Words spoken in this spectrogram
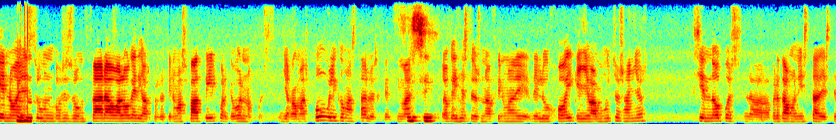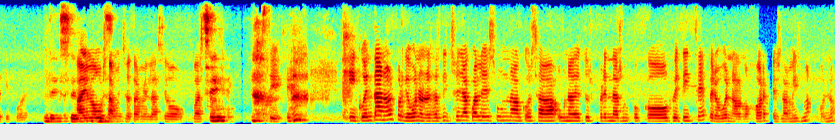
que no es un, pues eso, un Zara o algo que digas, pues lo tiene más fácil, porque bueno, pues llega más público, más tal, es que encima lo que dices tú es una firma de, lujo y que lleva muchos años siendo pues la protagonista de este tipo de... a mí me gusta mucho también, la sigo bastante. Sí. Y cuéntanos, porque bueno, nos has dicho ya cuál es una cosa, una de tus prendas un poco fetiche, pero bueno, a lo mejor es la misma o no.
